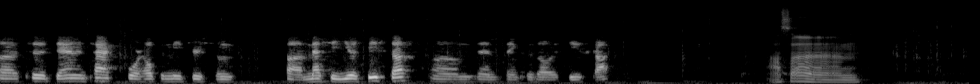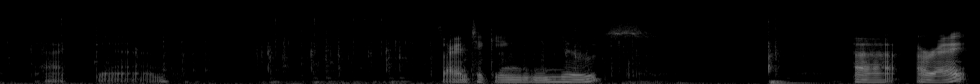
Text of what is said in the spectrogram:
uh, to Dan and Tack for helping me through some uh, messy USB stuff. Um, and thanks as always to you, Scott. Awesome. Tack Dan. Sorry, I'm taking notes. Uh, all right.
